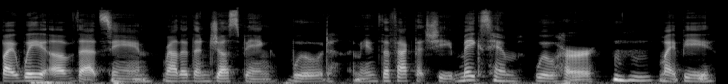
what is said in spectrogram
by way of that scene rather than just being wooed. I mean, the fact that she makes him woo her might be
